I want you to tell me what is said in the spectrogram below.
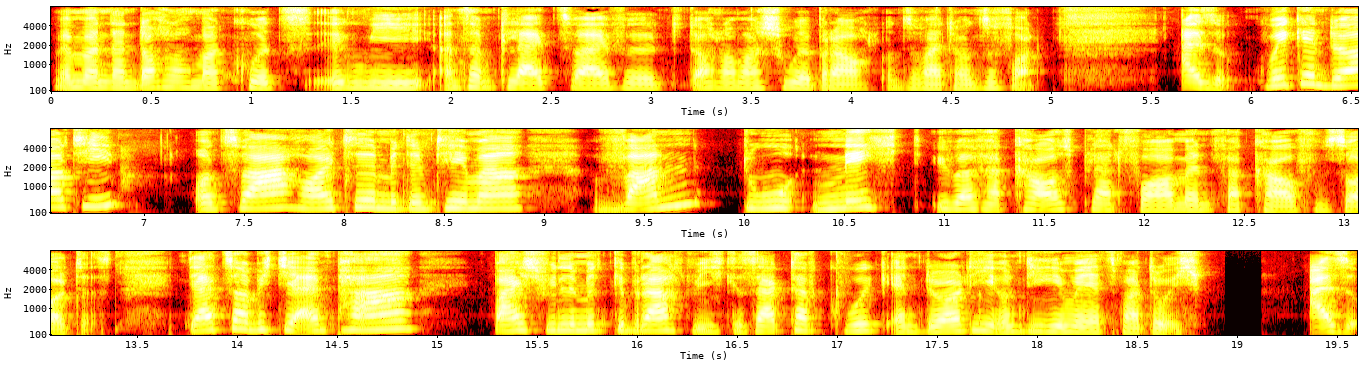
wenn man dann doch noch mal kurz irgendwie an seinem Kleid zweifelt, doch noch mal Schuhe braucht und so weiter und so fort. Also, quick and dirty. Und zwar heute mit dem Thema, wann du nicht über Verkaufsplattformen verkaufen solltest. Dazu habe ich dir ein paar Beispiele mitgebracht, wie ich gesagt habe, quick and dirty und die gehen wir jetzt mal durch. Also,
